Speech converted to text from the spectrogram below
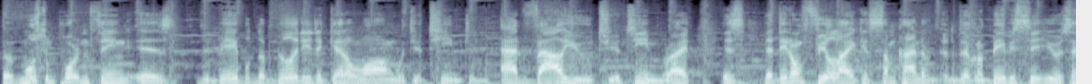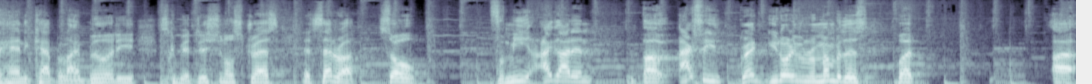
The most important thing is to be able, the ability to get along with your team, to add value to your team, right? Is that they don't feel like it's some kind of they're going to babysit you. It's a handicap, a liability. It's going to be additional stress, etc. So, for me, I got in. Uh, actually, Greg, you don't even remember this, but uh,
